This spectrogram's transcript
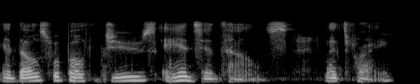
And those were both Jews and Gentiles. Let's pray.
